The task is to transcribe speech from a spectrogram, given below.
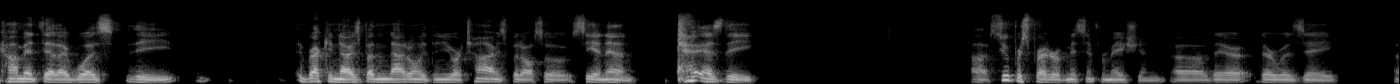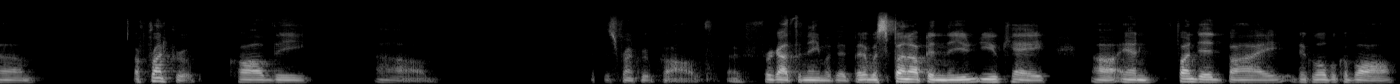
comment that I was the recognized by not only the New York Times but also CNN as the uh, super spreader of misinformation. Uh, there, there was a um, a front group called the uh, this front group called? I forgot the name of it, but it was spun up in the U- UK uh, and funded by the global cabal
